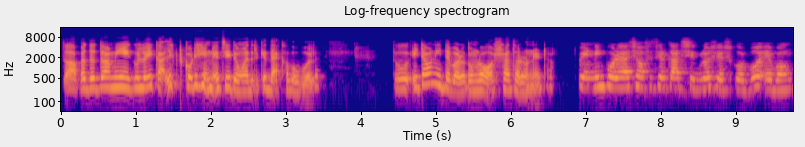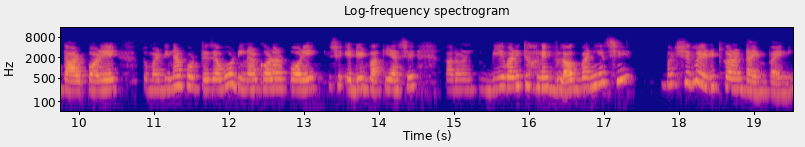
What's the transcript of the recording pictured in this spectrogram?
তো আপাতত আমি এগুলোই কালেক্ট করে এনেছি, তোমাদেরকে দেখাবো বলে। তো এটাও নিতে পারো তোমরা, অসাধারণ এটা। পেন্ডিং পড়ে আছে অফিসের কাজ, সেগুলো শেষ করব এবং তারপরে তোমার ডিনার করতে যাব। ডিনার করার পরে কিছু এডিট বাকি আছে। কারণ বিয়ে বাড়িতে অনেক ব্লগ বানিয়েছি বাট সেগুলো এডিট করার টাইম পাইনি।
